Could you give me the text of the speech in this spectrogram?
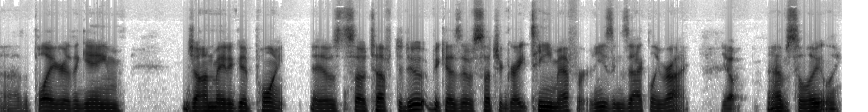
uh, the player of the game, John made a good point. It was so tough to do it because it was such a great team effort. And he's exactly right. Yep. Absolutely.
